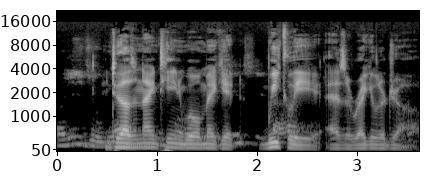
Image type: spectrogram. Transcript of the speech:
In 2019, we'll make it weekly as a regular job.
